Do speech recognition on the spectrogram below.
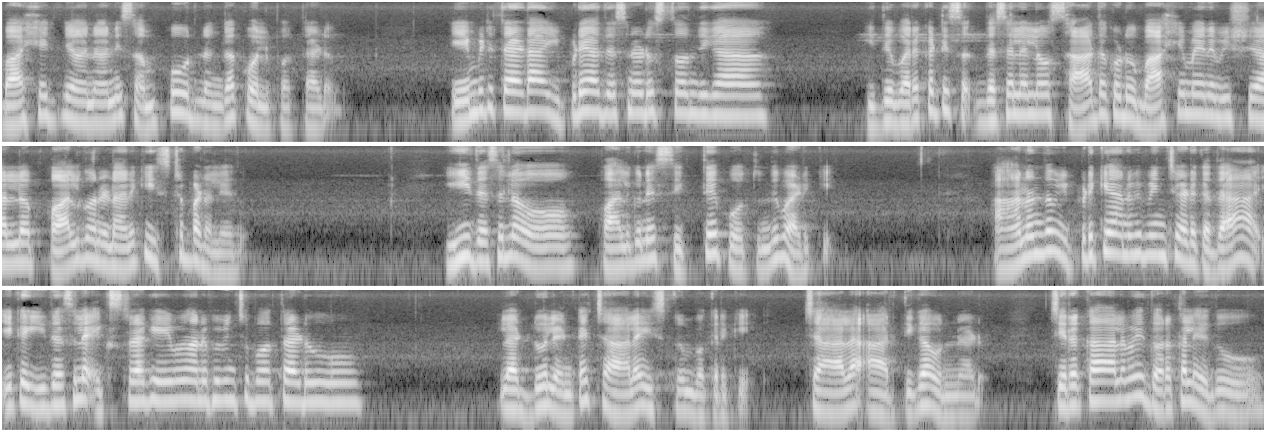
బాహ్య జ్ఞానాన్ని సంపూర్ణంగా కోల్పోతాడు. ఏమిటి తేడా? ఇప్పుడే ఆ దశ నడుస్తోందిగా. ఇది వరకటి దశలలో సాధకుడు బాహ్యమైన విషయాల్లో పాల్గొనడానికి ఇష్టపడలేదు. ఈ దశలో పాల్గొనే శక్తే పోతుంది వాడికి. ఆనందం ఇప్పటికే అనుభవించాడు కదా. ఇక ఈ దశలో ఎక్స్ట్రాగా ఏమీ అనుభవించబోతాడు? లడ్డూలంటే చాలా ఇష్టం ఒకరికి. చాలా ఆర్తిగా ఉన్నాడు. చిరకాలమే దొరకలేదు.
